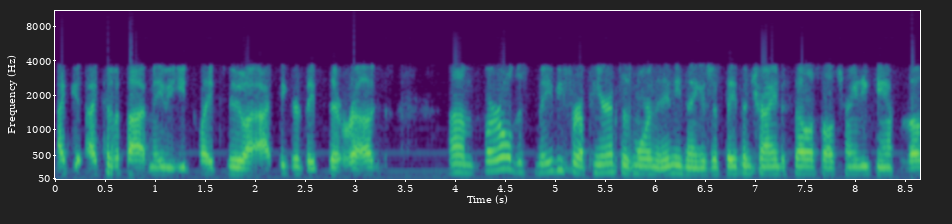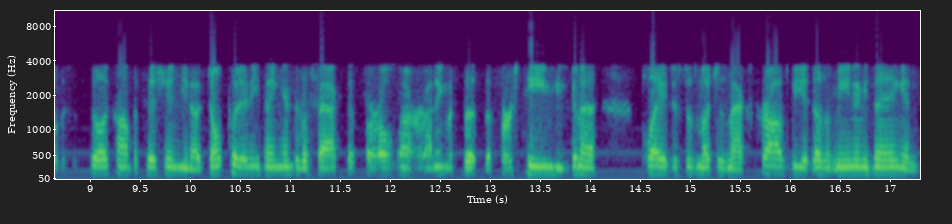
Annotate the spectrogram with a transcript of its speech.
I could, I could have thought maybe he'd play too. I, I figured they'd sit Ruggs. Um, Ferrell, just maybe for appearances more than anything, is just they've been trying to sell us all training camp though this is still a competition. You know, don't put anything into the fact that Ferrell's not running with the, the first team. He's going to play just as much as Maxx Crosby. It doesn't mean anything. And,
